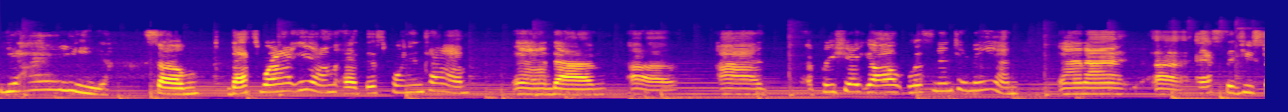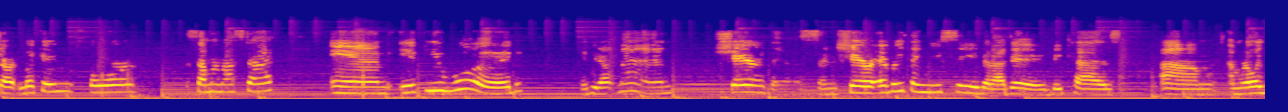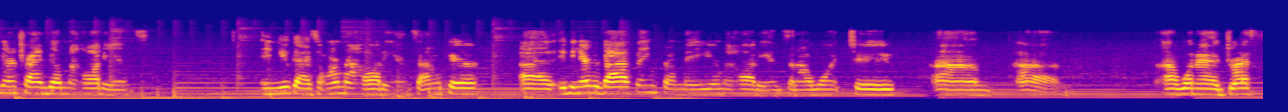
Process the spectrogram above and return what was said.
yay. So that's where I am at this point in time. And um, uh, I appreciate y'all listening to me, and and I uh, ask that you start looking for some of my stuff. And if you would, if you don't mind, share this and share everything you see that I do because um, I'm really going to try and build my audience. And you guys are my audience. I don't care uh, if you never buy a thing from me, you're my audience, and I want to um, uh, I want to address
